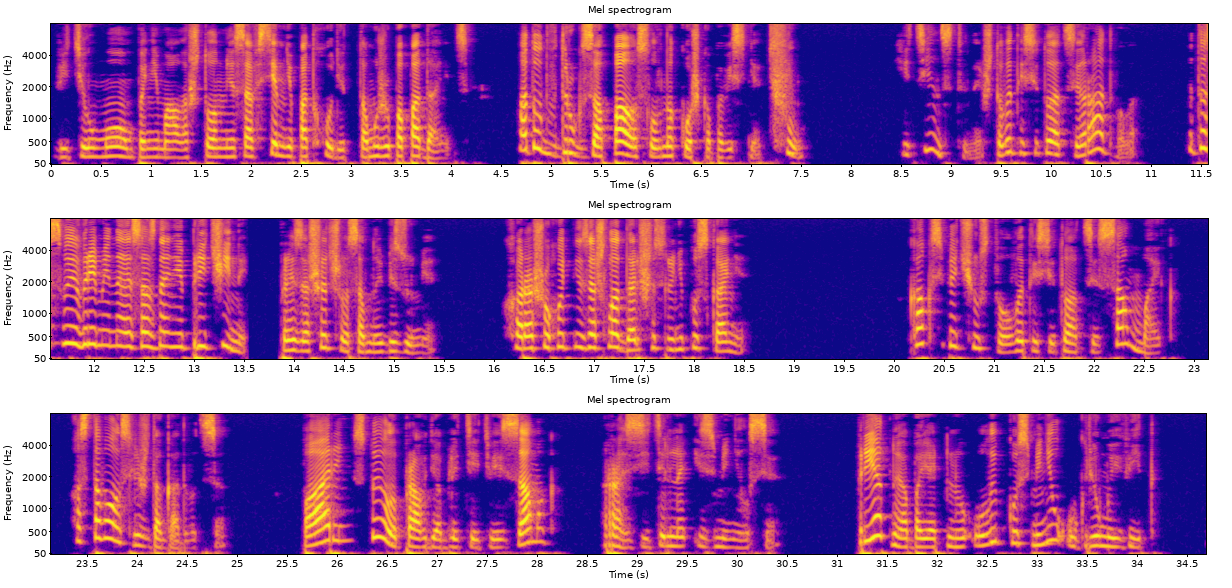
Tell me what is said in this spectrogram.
ведь и умом понимала, что он мне совсем не подходит, к тому же попаданец. А тут вдруг запала, словно кошка по весне. Тьфу! Единственное, что в этой ситуации радовало, это своевременное осознание причины произошедшего со мной безумия. Хорошо, хоть не зашла дальше слюнепускания. Как себя чувствовал в этой ситуации сам Майк, оставалось лишь догадываться. Парень, стоило правде облететь весь замок, разительно изменился. Приятную обаятельную улыбку сменил угрюмый вид.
